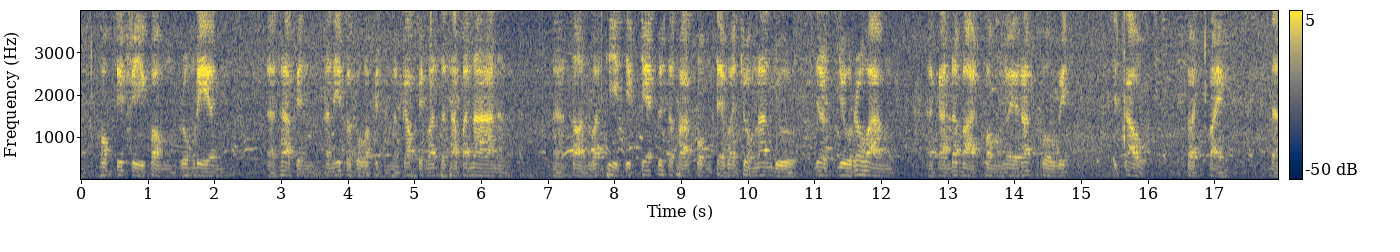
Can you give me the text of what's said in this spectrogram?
60 ปีของโรงเรียน ถ้าเป็นอันนี้ปรากฏว่าเป็นเหมือนกับเป็นวันสถาปนานั่นตอนวันที่ 17 พฤษภาคม แต่ว่าช่วงนั้นอยู่อยู่ระหว่างการระบาดของไวรัสโควิด -19 ก็ไปนะ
